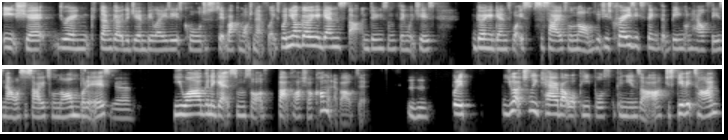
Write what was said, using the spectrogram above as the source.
eat shit, drink, don't go to the gym, be lazy, it's cool, just sit back and watch Netflix. When you're going against that and doing something which is going against what is societal norms, which is crazy to think that being unhealthy is now a societal norm, but it is. Yeah. You are going to get some sort of backlash or comment about it. Mm-hmm. But if you actually care about what people's opinions are, just give it time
